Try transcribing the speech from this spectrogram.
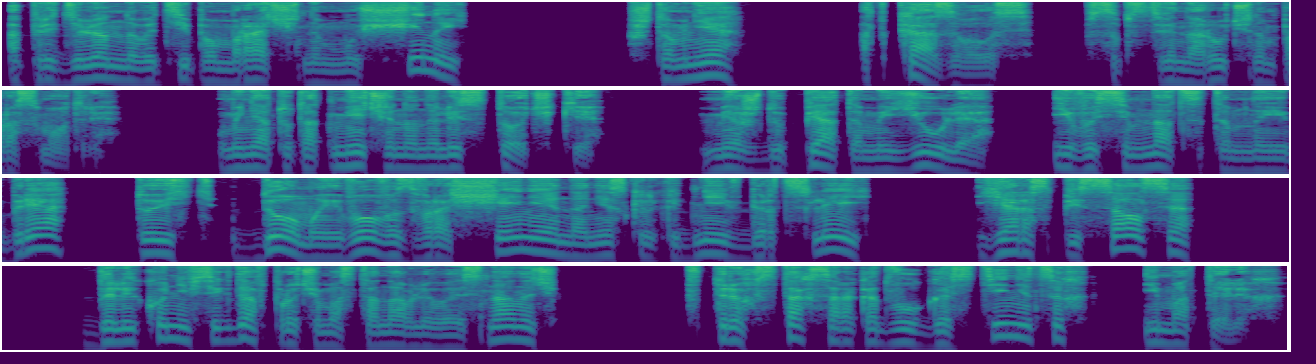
определенного типа мрачным мужчиной, что мне отказывалось в собственноручном просмотре. У меня тут отмечено на листочке между 5 июля и 18 ноября, то есть до моего возвращения на несколько дней в Берцлей, я расписался, далеко не всегда, впрочем, останавливаясь на ночь, в 342 гостиницах и мотелях.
